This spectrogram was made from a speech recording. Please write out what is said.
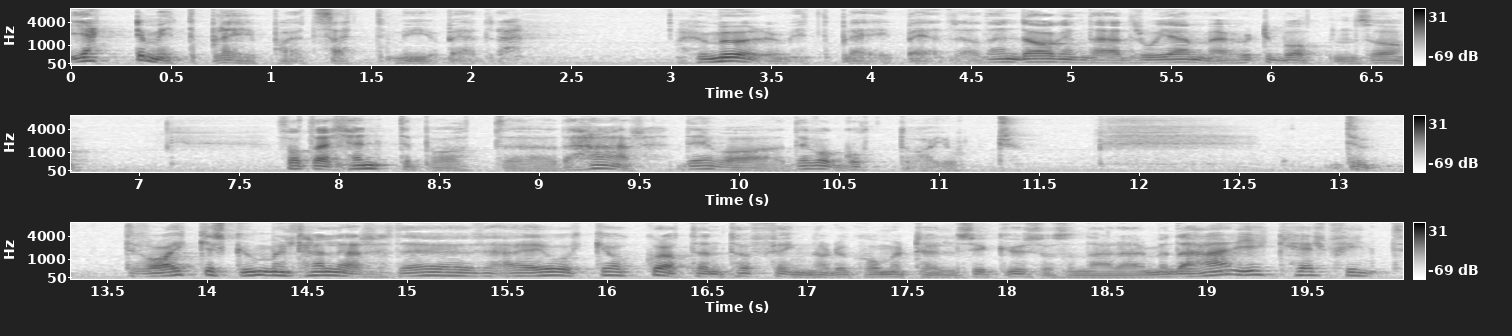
hjertet mitt ble på et sett mye bedre humøret mitt ble bedre. Den dagen da jeg dro hjem med hurtigbåten, så satt jeg og kjente på at uh, det her, det var, det var, godt å ha gjort. Det, var ikke skummelt heller. Det er jo ikke akkurat en tøffing når du kommer til sykehus og sånn der, men det her gikk helt fint.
